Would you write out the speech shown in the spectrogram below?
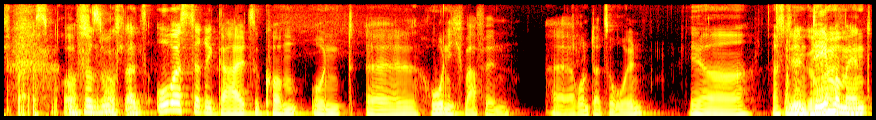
Ich weiß, Und du versucht ans oberste Regal zu kommen und äh, Honigwaffeln äh, runterzuholen. Ja. Hast Und dir in dem geholfen? Moment,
